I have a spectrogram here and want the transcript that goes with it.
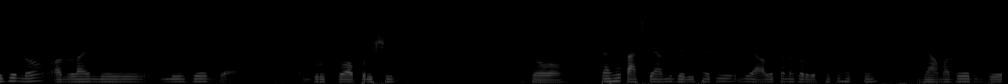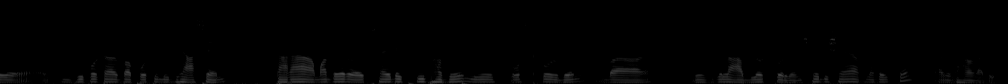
এই জন্য অনলাইন নিউজের গুরুত্ব অপরিসীম। তো যাই হোক, আজকে আমি যে বিষয়টি নিয়ে আলোচনা করব, সেটি হচ্ছে যে আমাদের যে রিপোর্টার বা প্রতিনিধি আছেন তারা আমাদের ওয়েবসাইটে কীভাবে নিউজ পোস্ট করবেন বা নিউজগুলো আপলোড করবেন সে বিষয়ে আপনাদেরকে আমি ধারণা দিব।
